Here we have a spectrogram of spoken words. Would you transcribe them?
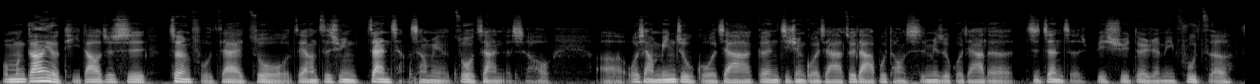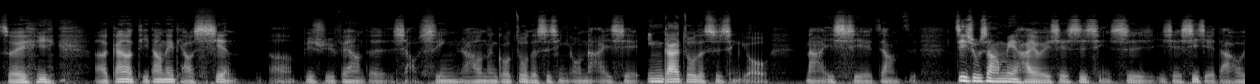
我们刚刚有提到，就是政府在做这样资讯战场上面的作战的时候，呃，我想民主国家跟集权国家最大的不同是，民主国家的执政者必须对人民负责，所以呃，刚有提到那条线，呃，必须非常的小心，然后能够做的事情有哪一些，应该做的事情有哪一些，这样子。技术上面还有一些事情是一些细节，大家会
